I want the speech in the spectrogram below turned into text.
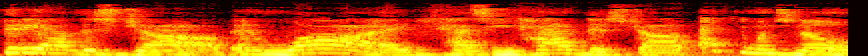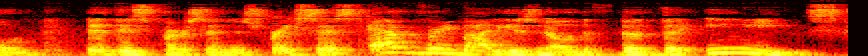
did he have this job? And why has he had this job? Everyone's known that this person is racist. Everybody has known the, the, the ease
